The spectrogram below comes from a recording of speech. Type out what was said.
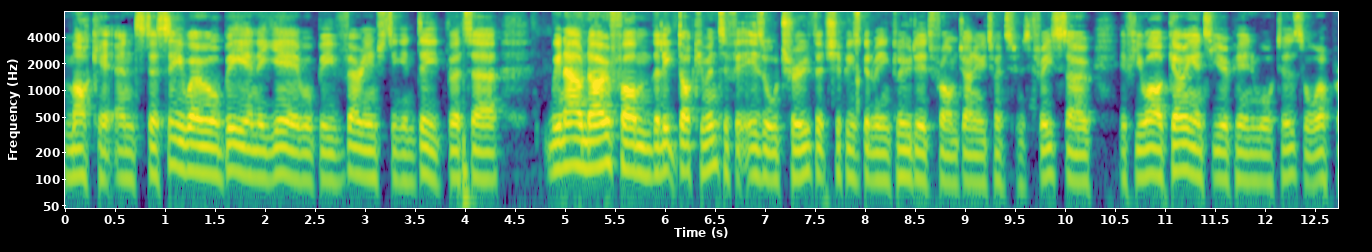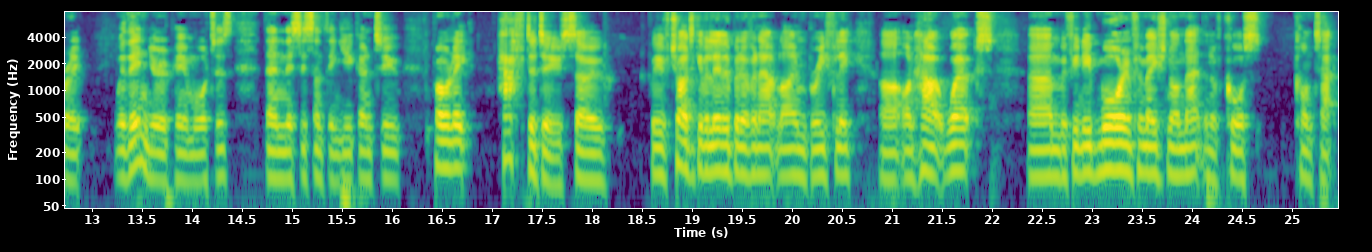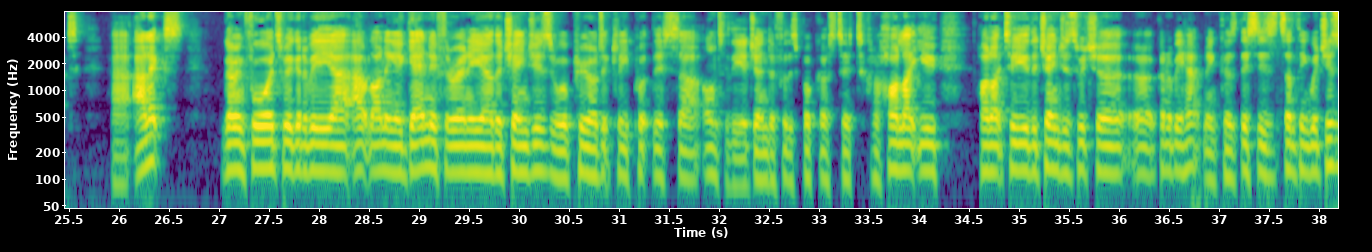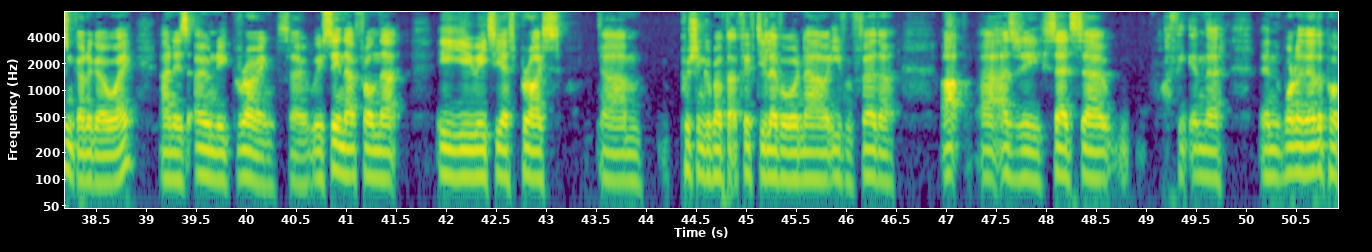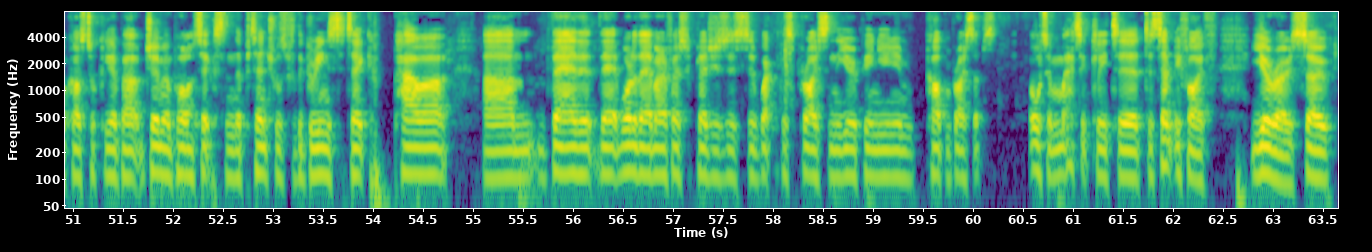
market and to see where we'll be in a year will be very interesting indeed. But uh, we now know from the leaked document, if it is all true, that shipping is going to be included from January 2023. So if you are going into European waters or operate within European waters, then this is something you're going to probably have to do. So we've tried to give a little bit of an outline briefly uh, on how it works. Um, if you need more information on that, then of course contact uh, Alex. Going forwards, we're going to be uh, outlining again if there are any other changes. We'll periodically put this uh, onto the agenda for this podcast to, to, kind of highlight you, highlight to you the changes which are, are going to be happening because this is something which isn't going to go away and is only growing. So we've seen that from that EU ETS price um, pushing above that 50 level and now even further up. Uh, as we said, uh, I think in the in one of the other podcasts talking about German politics and the potentials for the Greens to take power. Um, their, one of their manifesto pledges is to whack this price in the European Union carbon price up automatically to, to 75 euros. So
